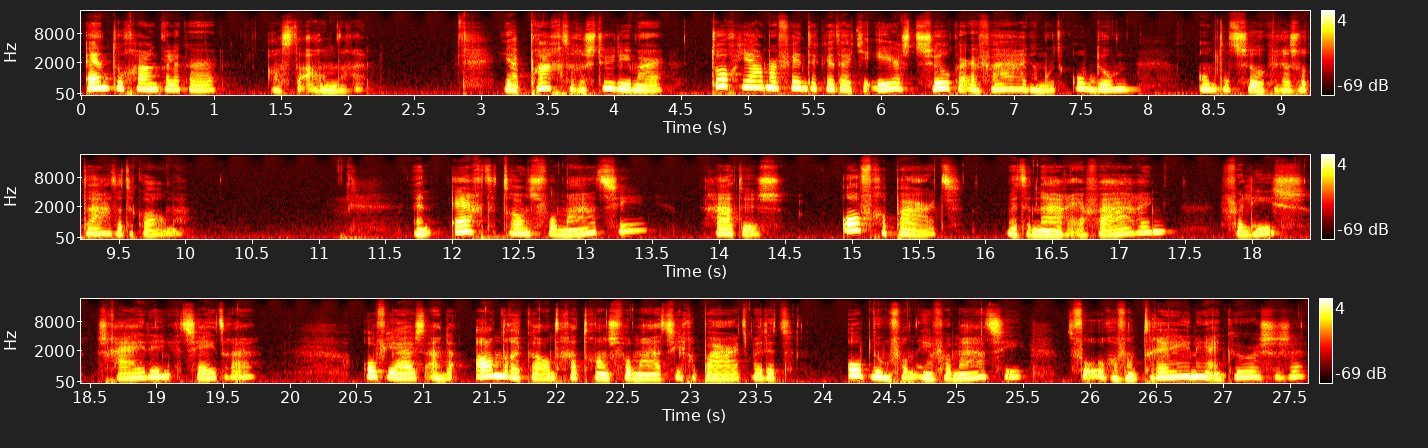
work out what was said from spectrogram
en toegankelijker als de anderen. Ja, prachtige studie, maar toch jammer vind ik het dat je eerst zulke ervaringen moet opdoen om tot zulke resultaten te komen. Een echte transformatie gaat dus of gepaard met een nare ervaring, verlies, scheiding, etc. Of juist aan de andere kant gaat transformatie gepaard met het opdoen van informatie, het volgen van trainingen en cursussen.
